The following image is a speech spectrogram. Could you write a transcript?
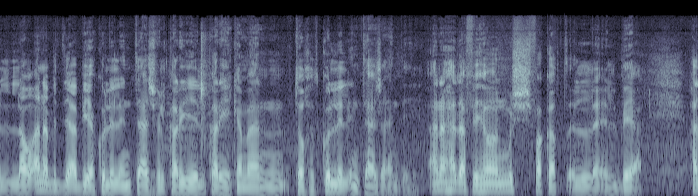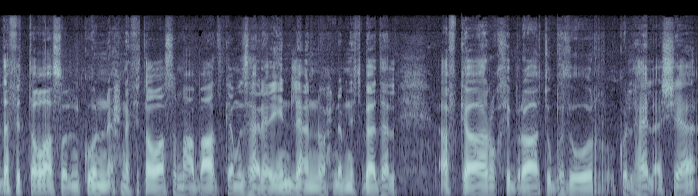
لو أنا بدي أبيع كل الإنتاج في القرية القرية كمان تاخذ كل الإنتاج عندي. أنا هدفي هون مش فقط ال- البيع. هدف التواصل نكون إحنا في تواصل مع بعض كمزارعين لأنه إحنا بنتبادل أفكار وخبرات وبذور وكل هاي الأشياء.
